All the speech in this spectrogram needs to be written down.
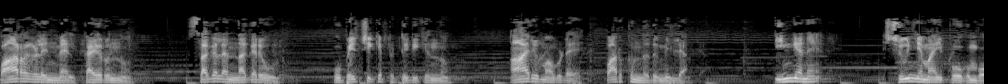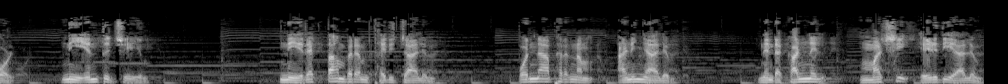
പാറകളിന്മേൽ കയറുന്നു. സകല നഗരവും ഉപേക്ഷിക്കപ്പെട്ടിരിക്കുന്നു. ആരും അവിടെ പാർക്കുന്നതുമില്ല. ഇങ്ങനെ ശൂന്യമായി പോകുമ്പോൾ നീ എന്തു ചെയ്യും? നീ രക്താംബരം ധരിച്ചാലും പൊന്നാഭരണം അണിഞ്ഞാലും നിന്റെ കണ്ണിൽ മഷി എഴുതിയാലും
